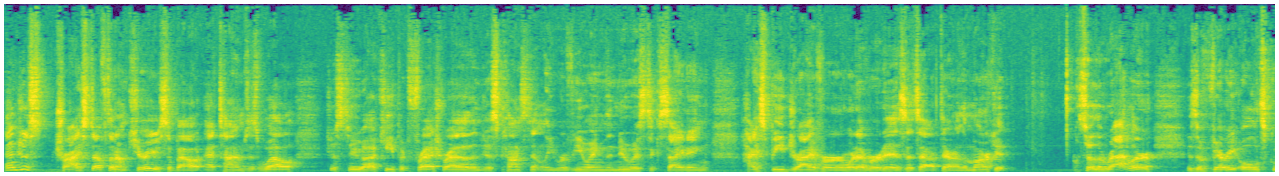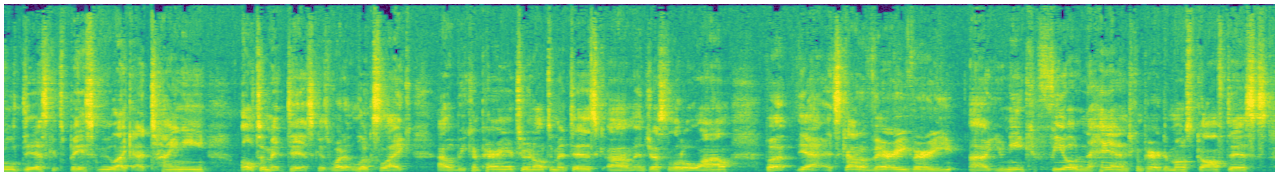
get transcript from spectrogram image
and just try stuff that I'm curious about at times as well just to uh, keep it fresh rather than just constantly reviewing the newest exciting high-speed driver or whatever it is that's out there on the market. So the Rattler is a very old school disc. It's basically like a tiny Ultimate disc is what it looks like. I will be comparing it to an Ultimate disc um, in just a little while. But yeah, it's got a very, very uh, unique feel in the hand compared to most golf discs.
